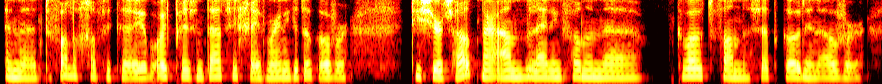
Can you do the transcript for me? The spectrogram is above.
En uh, toevallig gaf ik, uh, ik heb ooit presentatie gegeven waarin ik het ook over t-shirts had, naar aanleiding van een quote van Seth Godin over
